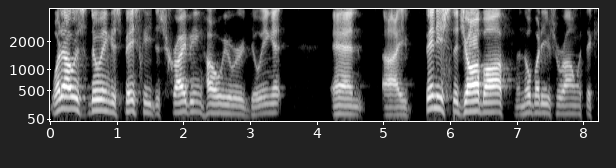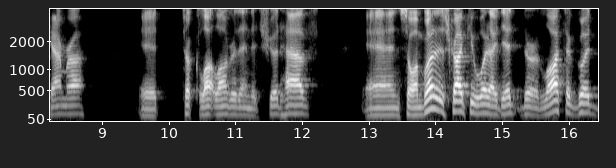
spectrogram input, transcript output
what I was doing is basically describing how we were doing it. And I finished the job off and nobody was around with the camera. It took a lot longer than it should have. And so I'm going to describe to you what I did. There are lots of good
